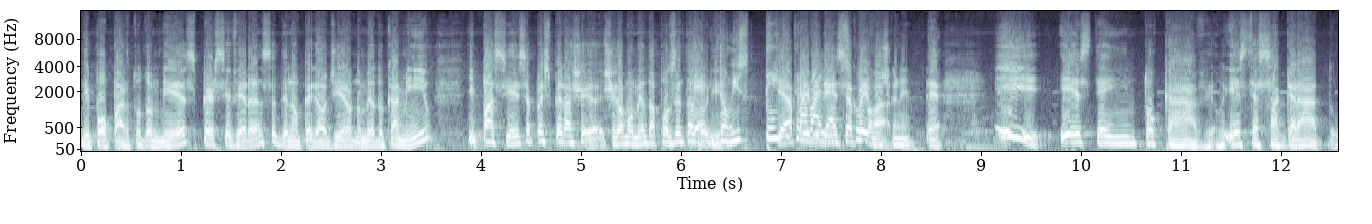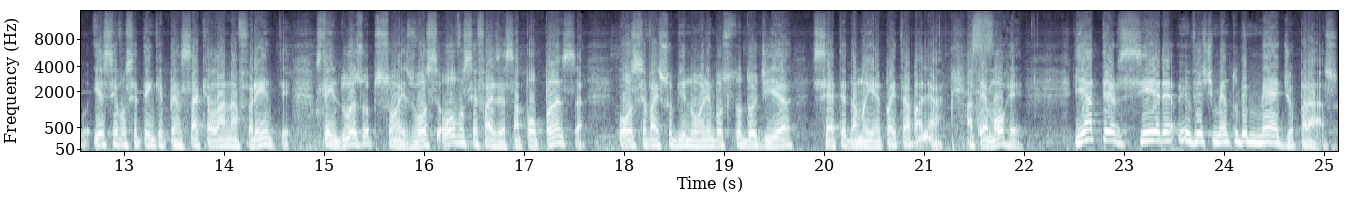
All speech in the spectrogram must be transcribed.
de poupar todo mês, perseverança de não pegar o dinheiro no meio do caminho e paciência para esperar che- chegar o momento da aposentadoria. É, então isso tem que que é a previdência privada. É. E este é intocável, este é sagrado. Esse você tem que pensar que lá na frente você tem duas opções. Você, ou você faz essa poupança, ou você vai subir no ônibus todo dia, sete da manhã, para ir trabalhar, até morrer. E a terceira é o investimento de médio prazo,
